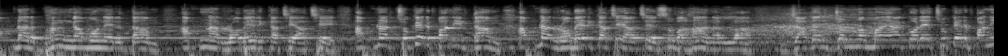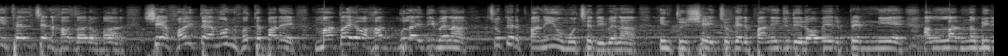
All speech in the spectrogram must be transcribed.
আপনার ভাঙ্গা মনের দাম আপনার রবের কাছে আছে, আপনার চোখের পানির দাম আপনার রবের কাছে আছে সুবাহান আল্লাহ যাদের জন্য মায়া করে চোখের পানি ফেলছেন হাজারো বার, সে হয়তো এমন হতে পারে, মাথায়ও হাত বুলাই দিবে না, চোখের পানিও মুছে দিবে না। কিন্তু সেই চোখের পানি যদি রবের প্রেম নিয়ে, আল্লাহর নবীর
